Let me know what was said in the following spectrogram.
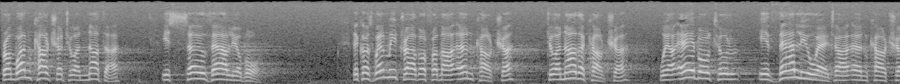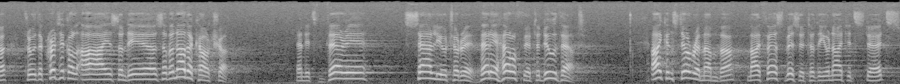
from one culture to another is so valuable. Because when we travel from our own culture to another culture, we are able to evaluate our own culture through the critical eyes and ears of another culture. And it's very salutary, very healthy to do that. I can still remember my first visit to the United States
